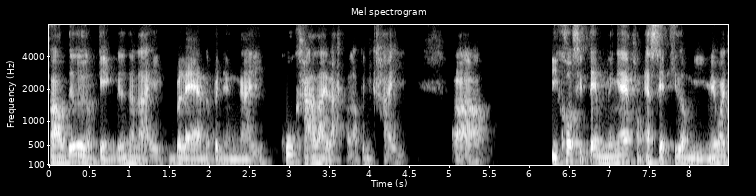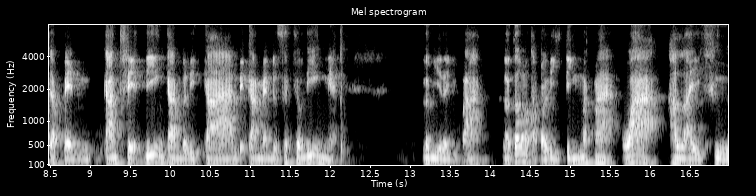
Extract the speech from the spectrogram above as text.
founder เราเก่งเรื่องอะไร แบรนด์เราเป็นยังไง คู่ค้ารายหลักของเราเป็นใคร ecosystem ในแง่ของ asset ที่เรามีไม่ว่าจะเป็นการ trading การบริการหรือการ manufacturing เนี่ย เรามีอะไรอยู่บ้าง เราต้องมากับบริติ้งมาก ๆ ว่าอะไรคือ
